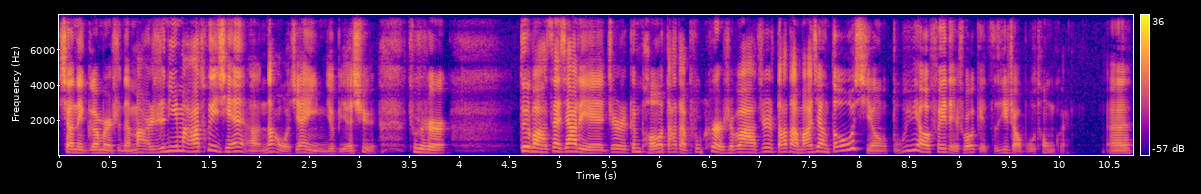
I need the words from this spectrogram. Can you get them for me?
像那哥们儿似的骂日你妈退钱啊，那我建议你就别去，就是。对吧？在家里就是跟朋友打打扑克，是吧？就是打打麻将都行，不必要非得说给自己找不痛快。嗯，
